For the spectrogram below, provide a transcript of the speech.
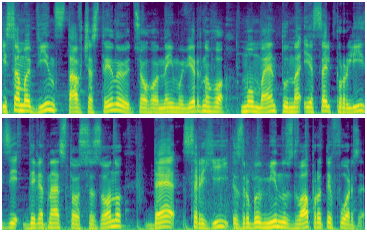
І саме він став частиною цього неймовірного моменту на ESL пролізі 19-го сезону, де Сергій зробив мінус 2 проти Форзи.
